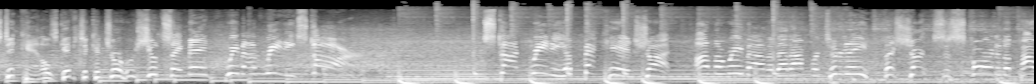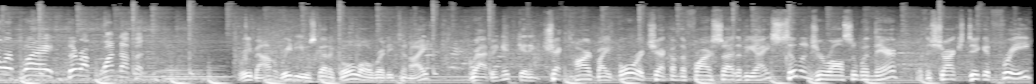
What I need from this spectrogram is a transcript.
Stick handles, gives to Couture who shoots. Save made. Rebound, Reedy, score! Scott Reedy, a backhand shot on the rebound of that opportunity. The Sharks have scored in the power play. They're up 1 0. Rebound, Reedy, who's got a goal already tonight, grabbing it, getting checked hard by Voracek on the far side of the ice. Sillinger also in there, but the Sharks dig it free.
